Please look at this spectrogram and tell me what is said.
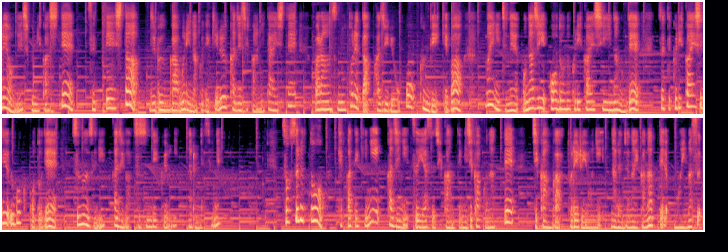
れをね仕組み化して設定した自分が無理なくできる家事時間に対してバランスの取れた家事量を組んでいけば毎日ね同じ行動の繰り返しなのでそうやって繰り返しで動くことでスムーズに家事が進んでいくようになるんですよね。そうすると結果的に家事に費やす時間って短くなって時間が取れるようになるんじゃないかなって思います。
